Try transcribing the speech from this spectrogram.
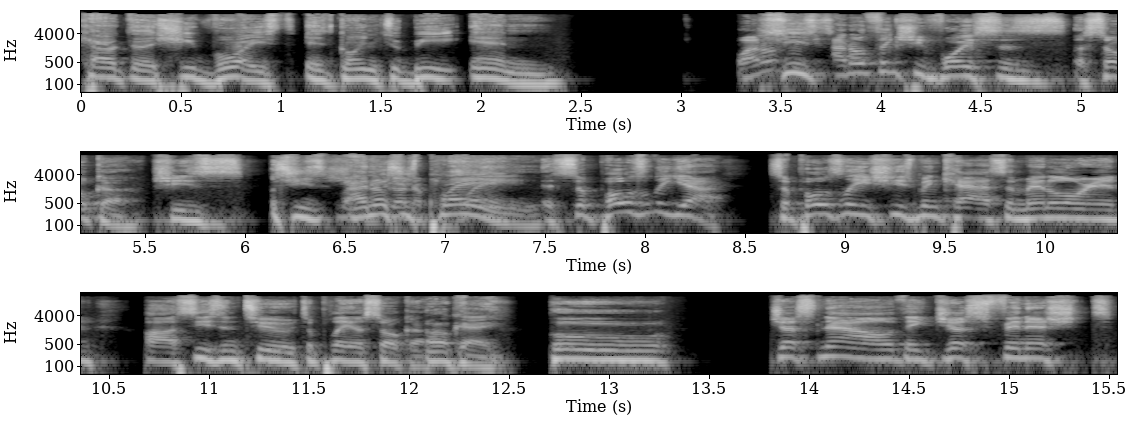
character that she voiced is going to be in? Well, I don't, She's- think, I don't think she voices Ahsoka. She's, She's. I know she's gonna play- playing. Supposedly, yeah. Supposedly, she's been cast in Mandalorian uh, season two to play Ahsoka, Okay. who just now they just finished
